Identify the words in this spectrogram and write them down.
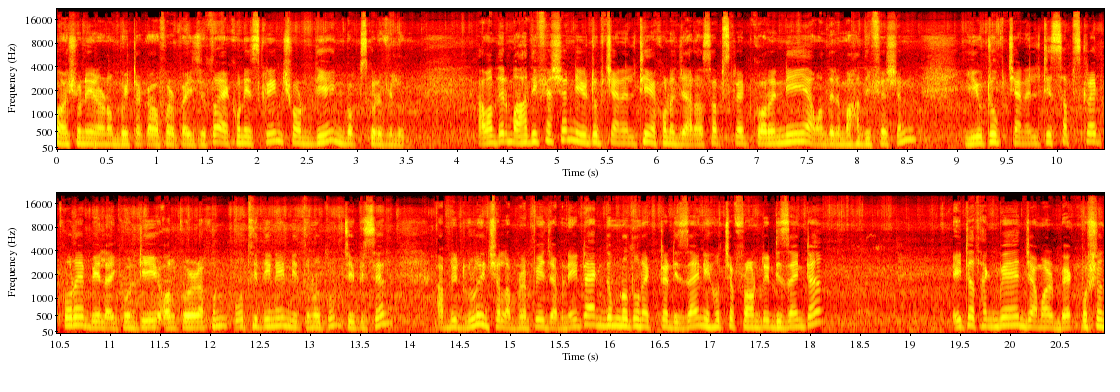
নয়শো নিরানব্বই টাকা অফার পাইছে। তো এখন স্ক্রিনশট দিয়ে ইনবক্স করে ফেলুন। আমাদের মাহাদি ফ্যাশন ইউটিউব চ্যানেলটি এখনও যারা সাবস্ক্রাইব করেননি, আমাদের মাহাদি ফ্যাশন ইউটিউব চ্যানেলটি সাবস্ক্রাইব করে বেল আইকনটি অল করে রাখুন। প্রতিদিনের নিত্য নতুন জিপিসের আপডেটগুলো ইনশাল্লাহ আপনারা পেয়ে যাবেন। এটা একদম নতুন একটা ডিজাইন হচ্ছে ফ্রন্টের ডিজাইনটা এইটা থাকবে জামার ব্যাক পোষণ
